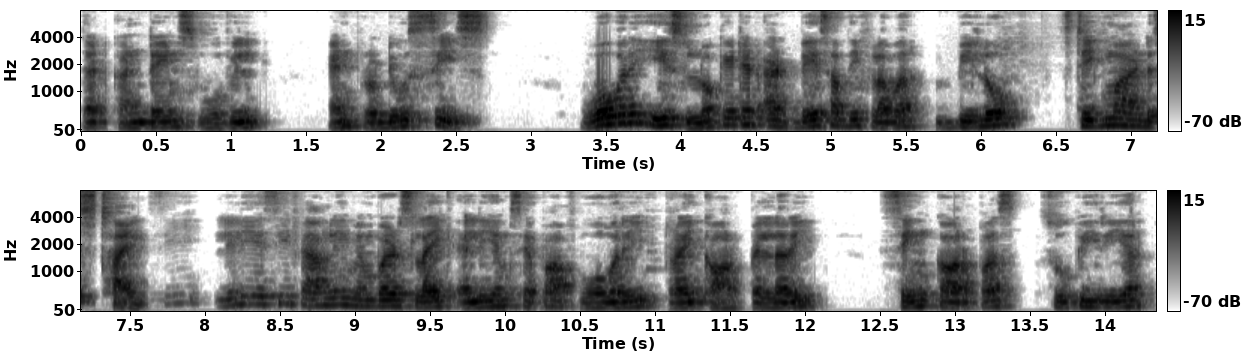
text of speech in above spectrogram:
that contains ovule and produce seeds. Ovary is located at base of the flower below stigma and style. See Liliaceae family members like Allium cepa of ovary, tricarpellary, syncarpous superior,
